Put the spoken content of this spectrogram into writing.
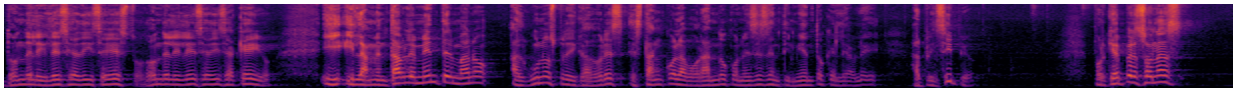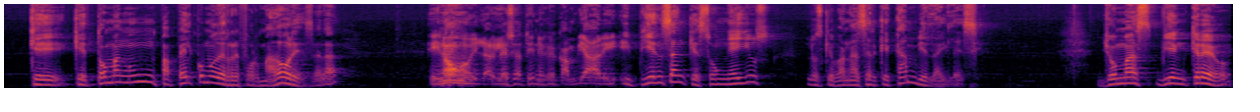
¿Dónde la iglesia dice esto? ¿Dónde la iglesia dice aquello? Y, lamentablemente, hermano, algunos predicadores están colaborando con ese sentimiento que le hablé al principio. Porque hay personas que, toman un papel como de reformadores, ¿verdad? Y no, y la iglesia tiene que cambiar, y piensan que son ellos los que van a hacer que cambie la iglesia. Yo más bien creo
